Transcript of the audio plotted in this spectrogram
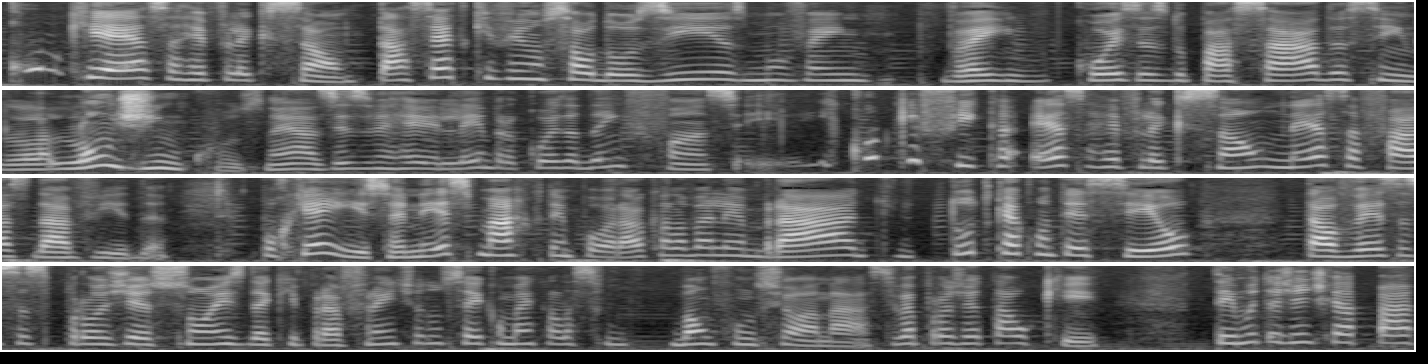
Como que é essa reflexão? Tá certo que vem um saudosismo, vem, vem coisas do passado, assim, longínquos, né? Às vezes relembra coisa da infância. E, e como que fica essa reflexão nessa fase da vida? Porque é isso, é nesse marco temporal que ela vai lembrar de tudo que aconteceu. Talvez essas projeções daqui para frente, eu não sei como é que elas vão funcionar. Você vai projetar o quê? Tem muita gente que pa-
